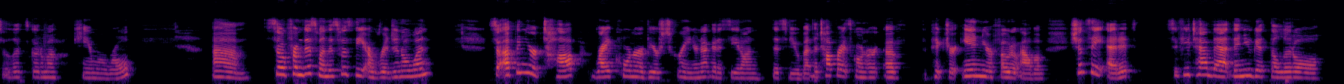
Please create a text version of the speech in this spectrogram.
So let's go to my camera roll. Um, so from this one, this was the original one. So up in your top right corner of your screen, you're not going to see it on this view, but the top right corner of the picture in your photo album should say edit. So if you tab that, then you get the little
